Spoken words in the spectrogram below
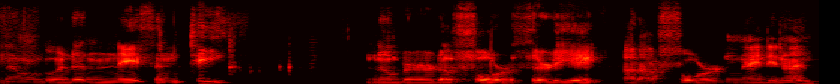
That one going to Nathan T. Numbered 438 out of 499.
